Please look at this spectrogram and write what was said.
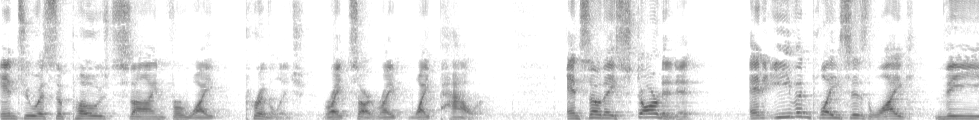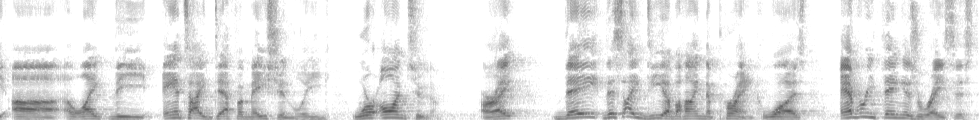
into a supposed sign for white privilege, right? Sorry, right, white power. And so they started it, and even places like the uh, like the Anti Defamation League were onto them. All right, they this idea behind the prank was everything is racist.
